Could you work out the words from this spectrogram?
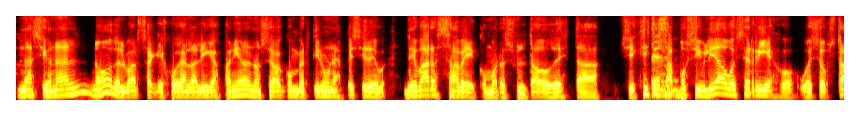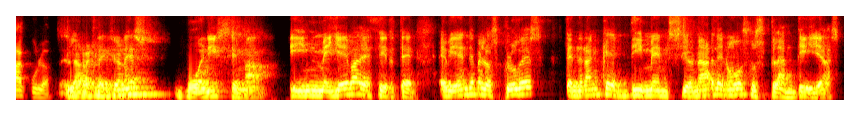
nacional, ¿no? Del Barça que juega en la Liga Española, no se va a convertir en una especie de, de Barça B como resultado de esta si existe esa posibilidad o ese riesgo o ese obstáculo. La reflexión es buenísima y me lleva a decirte, evidentemente los clubes tendrán que dimensionar de nuevo sus plantillas.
